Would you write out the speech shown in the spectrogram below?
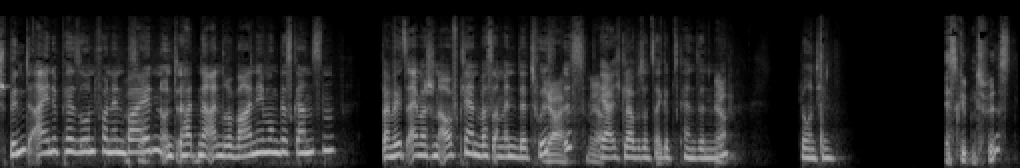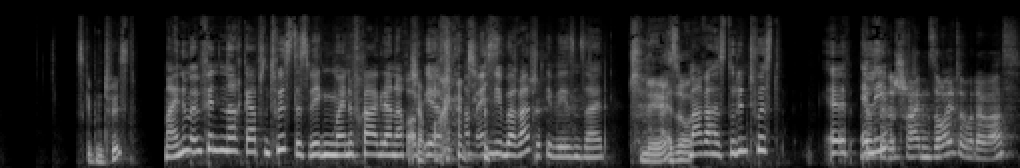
Spinnt eine Person von den so. beiden und hat eine andere Wahrnehmung des Ganzen? Wollen wir jetzt einmal schon aufklären, was am Ende der Twist ja, ist? Ja. ja. ich glaube, sonst ergibt es keinen Sinn. Ne? Ja. Florentin. Es gibt einen Twist? Es gibt einen Twist? Meinem Empfinden nach gab es einen Twist, deswegen meine Frage danach, ob ihr am Twist. Ende überrascht gewesen seid. Nee. Also, Mara, hast du den Twist äh, erlebt? Dass er das schreiben sollte, oder was?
